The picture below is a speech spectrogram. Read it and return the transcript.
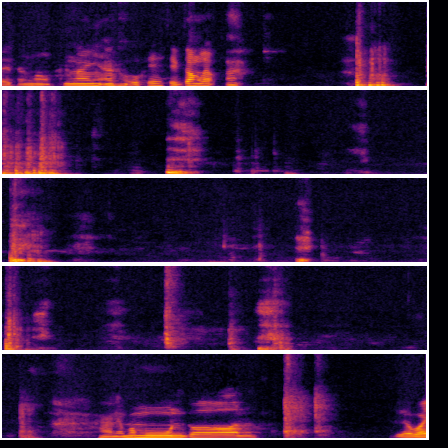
างใดทางนอกข้างในอะโอเคถูกต้องแล้วหาเนี่ยมามูลก่อนเหลือไว้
